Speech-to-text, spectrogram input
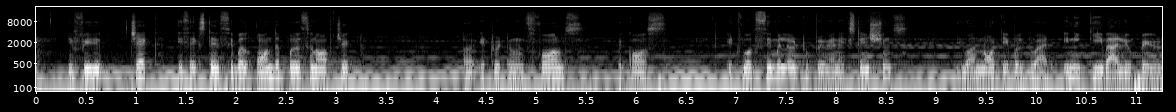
if we check is extensible on the person object uh, it returns false because it works similar to prevent extensions. You are not able to add any key value pair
